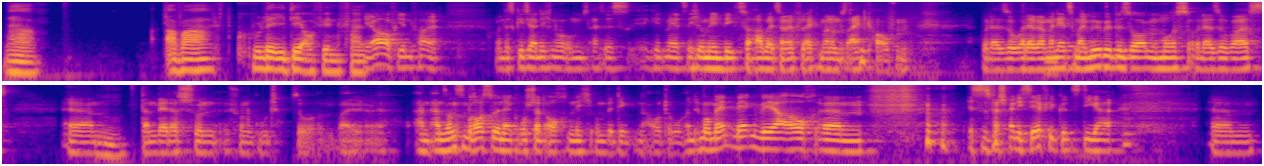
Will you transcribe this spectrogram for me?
Naja, aber coole Idee auf jeden Fall. Ja, auf jeden Fall. Und es geht ja nicht nur ums, also es geht mir jetzt nicht um den Weg zur Arbeit, sondern vielleicht mal ums Einkaufen oder so. Oder wenn man jetzt mal Möbel besorgen muss oder sowas, ähm, mhm. dann wäre das schon, schon gut. So, weil äh, an, ansonsten brauchst du in der Großstadt auch nicht unbedingt ein Auto. Und im Moment merken wir ja auch, ähm, ist es wahrscheinlich sehr viel günstiger, ähm,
